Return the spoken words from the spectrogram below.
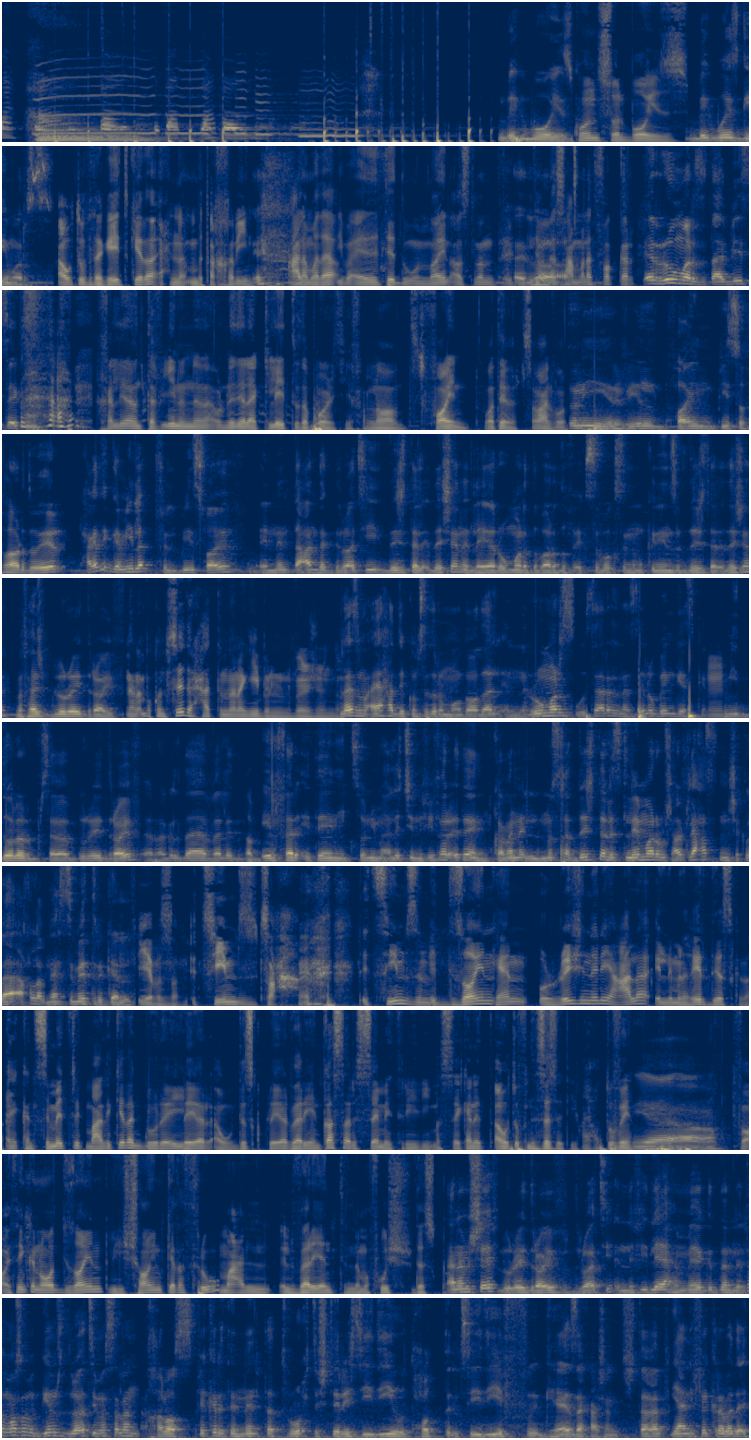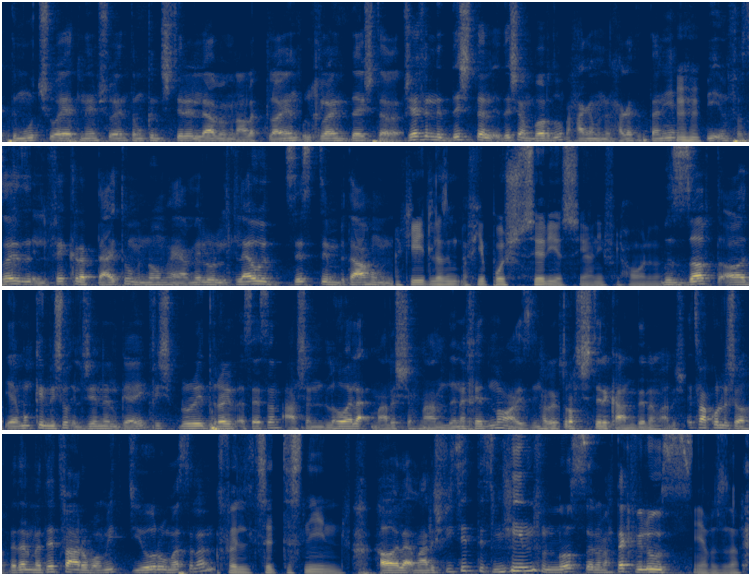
Big boys console boys big boys gamers out of the gate كده إحنا متأخرين. على ما ده يبقى edited و online أصلا. الناس عمالة تفكر. ال rumors بتاع بي 6 خلينا متفقين إن أنا already like late to the party فاللي هو fine whatever صباح الفل. سوني revealed fine piece of hardware الحاجات الجميلة في ال PS 5 إن أنت عندك دلوقتي digital edition اللي هي rumored برضه في إكس بوكس ان ممكن ينزل digital edition ما فيهاش Blu-ray drive أنا ب consider حتى إن أنا أجيب ال version ده. لازم أي حد ي consider الموضوع ده لأن rumors وسعر اللي نزله بين جيسكن. مم. 100 دولار بسبب Blu-ray drive الراجل ده valid طب إيه الفرق تاني؟ سوني ما قالتش إن في فرق تاني. وكمان النسخة ال digital slimmer مش عارف ليه حاسس إن شكلها أحلى. إنها symmetrical إيه بالظبط. It seems صح. It seems إن ال design كان originally على اللي من غير disc ده. يعني كان symmetric بعد كده ال Blu-ray player أو disc player variant كسر ال symmetry دي. بس كانت out of necessity هيحطوه فين؟ yeah ف I think إن هو ال design بي shine كده through مع ال variant اللي ما فيهوش disc أنا مش شايف ال Blu-ray drive دلوقتي إن في ليه أهمية جدا لأن إنت معظم ال games دلوقتي مثلا خلاص فكرة إن أنت تروح تشتري سي دي وتحط السي دي في جهازك عشان تشتغل يعني فكرة بدأت تموت شوية تنام شوية أنت ممكن تشتري اللعبة من على ال client وال client ده يشتغل. شايف إن ال digital edition برضو حاجة من الحاجات التانية مهم. ب emphasize الفكرة بتاعتهم إنهم هيعملوا ال cloud system بتاعهم. أكيد لازم يبقى في push serious يعني في الحوار ده. بالظبط آه يعني ممكن نشوف ال gen الجاي مفيش Blu-ray drive أساسا عشان اللي هو لأ معلش إحنا عندنا خدمة وعايزين حضرتك تروح تشترك عندنا معلش. ادفع كل شهر. بدل ما تدفع 400 يورو مثلا. في الست سنين. آه لا معلش في ست سنين في النص. أنا محتاج فلوس. yeah بالظبط.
